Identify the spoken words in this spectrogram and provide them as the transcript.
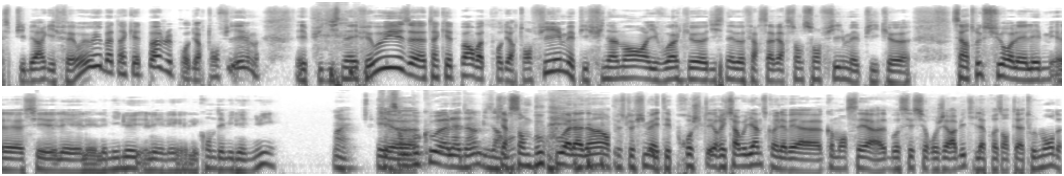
Spielberg il fait oui oui bah t'inquiète pas, je vais produire ton film, et puis Disney il fait oui oui t'inquiète pas, on va te produire ton film, et puis finalement il voit que Disney veut faire sa version de son film, et puis que c'est un truc sur les les les les, les, les, les, les contes des milliers de nuits Ouais. Qui ressemble euh, beaucoup à Aladdin, bizarrement. Qui ressemble beaucoup à Aladdin. en plus, le film a été projeté. Richard Williams, quand il avait euh, commencé à bosser sur Roger Rabbit, il l'a présenté à tout le monde.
